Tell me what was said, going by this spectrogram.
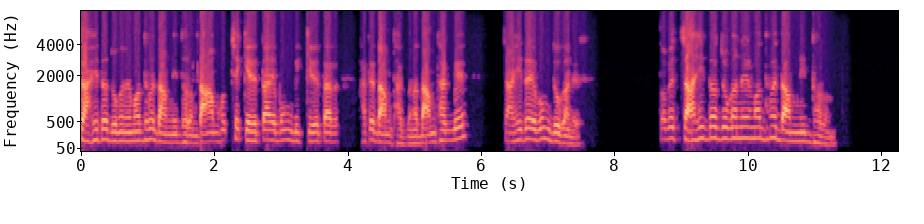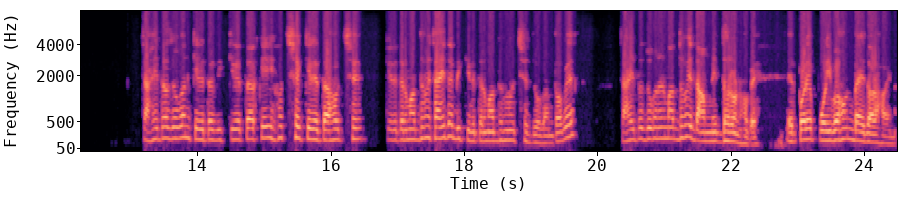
চাহিদা যোগানের মাধ্যমে দাম নির্ধারণ। দাম হচ্ছে ক্রেতা এবং বিক্রেতার হাতে দাম থাকবে না। দাম থাকবে চাহিদা এবং যোগানের। তবে চাহিদা যোগানের মাধ্যমে দাম নির্ধারণ। চাহিদা যোগান ক্রেতা বিক্রেতাকেই হচ্ছে, ক্রেতা হচ্ছে, ক্রেতার মাধ্যমে, চাহিদা বিক্রেতার মাধ্যমে হচ্ছে যোগান। তবে চাহিদা যোগানের মাধ্যমে দাম নির্ধারণ হবে। এরপরে পরিবহন ব্যয় ধরা হয় না।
